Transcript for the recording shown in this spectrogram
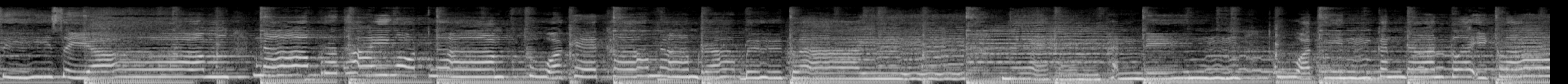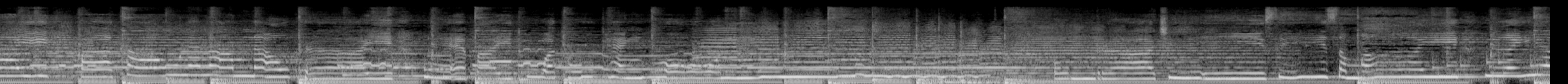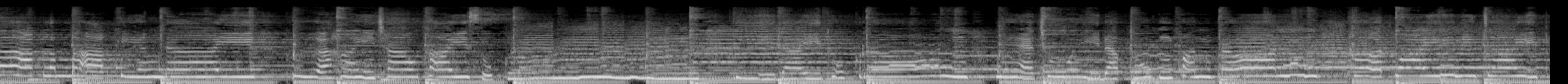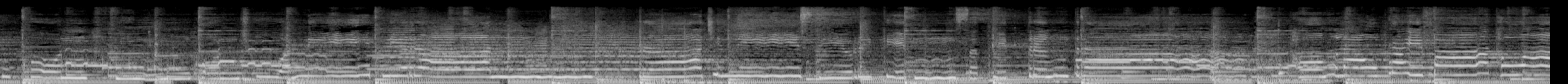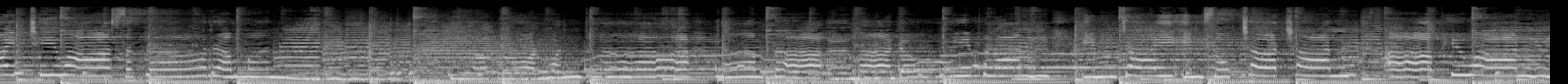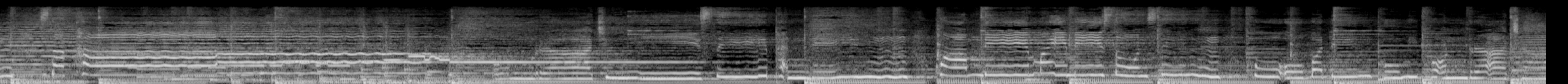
สีสยาม น้ำพระไทยงดงาม ทั่วเขตขามน้ำระบือไกล แม่แห่งแผ่นดิน ทั่วทินกันดา ให้ชาวไทยสุขล้น ที่ใดทุกร้อน แม่ช่วยดับทุกข์ผ่อนปรนเถิดไว้ในใจทุกคนมิ่งมงคลชั่วนิดนิรันดร์ราชินีสิริกิตสถิตตรึงตราทองเหล่าไพรฟ้าถวายชีวาสกา ราชา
